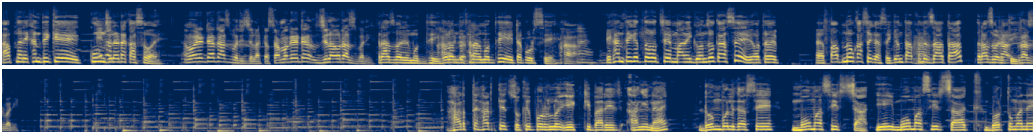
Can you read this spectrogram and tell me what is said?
আপনার এখান থেকে কোন জেলাটা কাছে হয়? আমার এটা রাজবাড়ি জেলা কাছে। আমাদের এটা জেলাও রাজবাড়ি। রাজবাড়ির মধ্যেই হ্যাঁ, গলন্দ থানার মধ্যেই এটা পড়ছে। হ্যাঁ। এখান থেকে তো হচ্ছে মানিকগঞ্জ কাছে অথবা পাবনাও কাছে কাছে কিন্তু আপনাদের হ্যাঁ। যাতায়াত রাজবাড়িতেই। রাজবাড়ি। হাঁটতে হাঁটতে চোখে পড়ল একটি বাড়ির আঙিনায় ডম্বল গাছে মৌমাছির চাক। এই মৌমাছির চাক বর্তমানে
